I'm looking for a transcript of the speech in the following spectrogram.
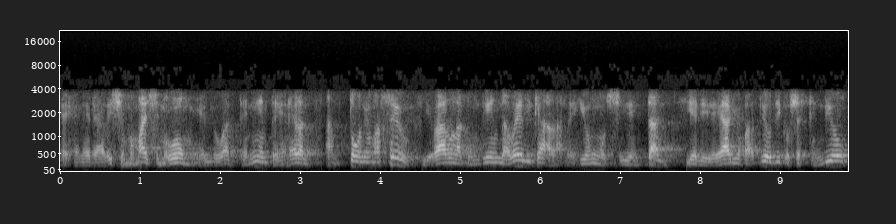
el generalísimo Máximo Gómez y el lugarteniente general Antonio Maceo, llevaron la contienda bélica a la región occidental y el ideario patriótico se extendió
